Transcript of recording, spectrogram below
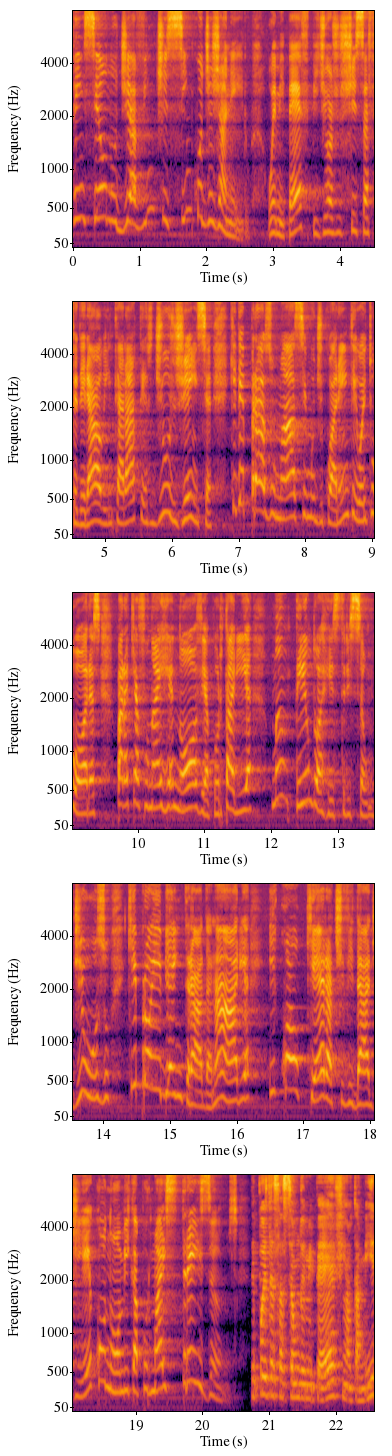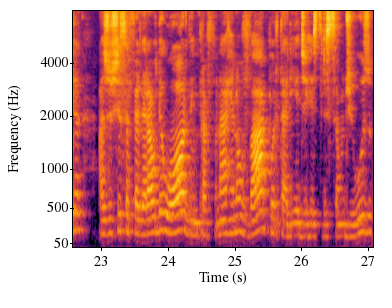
venceu no dia 25 de janeiro. O MPF pediu à Justiça Federal, em caráter de urgência, que dê prazo máximo de 48 horas para que a FUNAI renove a portaria, mantendo a restrição de uso que proíbe a entrada na área e qualquer atividade econômica por mais três anos. Depois dessa ação do MPF em Altamira, a Justiça Federal deu ordem para a FUNAI renovar a portaria de restrição de uso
